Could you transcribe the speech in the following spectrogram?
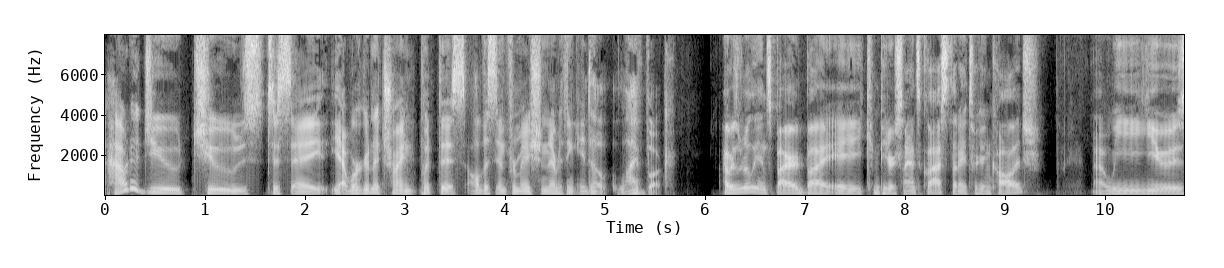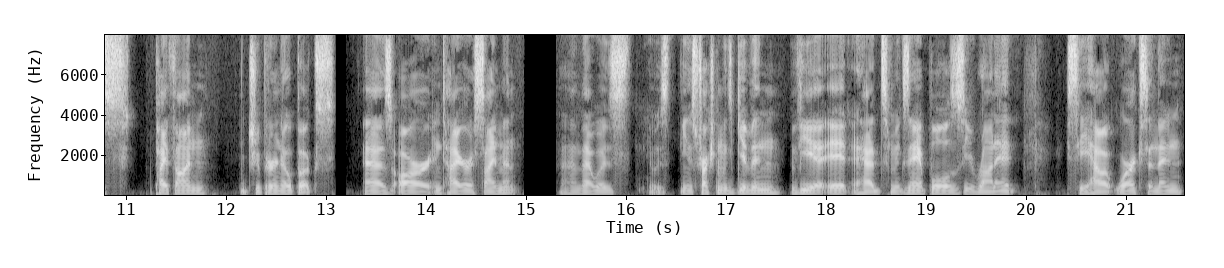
How did you choose to say, yeah, we're going to try and put this, all this information and everything into Livebook? I was really inspired by a computer science class that I took in college. Uh, we use Python Jupyter notebooks as our entire assignment. Uh, that was it was the instruction was given via it. It had some examples. You run it, see how it works, and then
